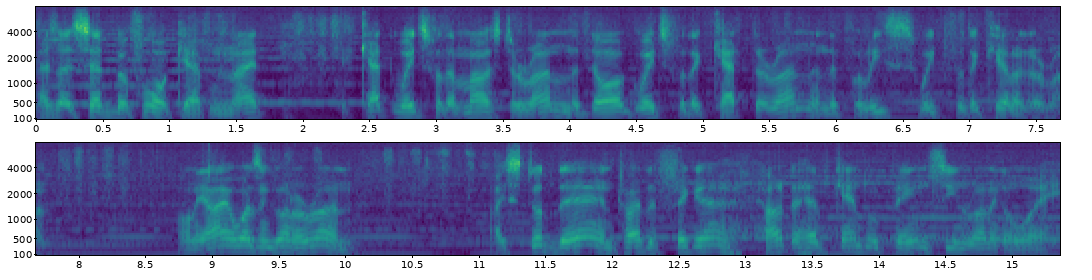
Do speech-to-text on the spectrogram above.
As I said before, Captain Knight, the cat waits for the mouse to run, the dog waits for the cat to run, and the police wait for the killer to run. Only I wasn't going to run. I stood there and tried to figure how to have Kendall Payne seen running away.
